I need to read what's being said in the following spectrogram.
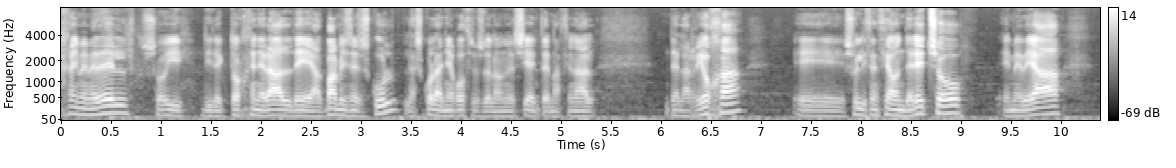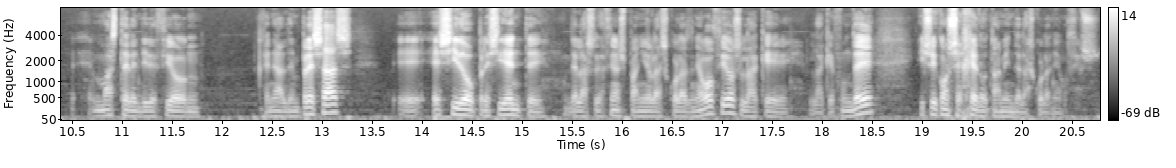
Jaime Medel, soy director general de Advanced Business School, la Escuela de Negocios de la Universidad Internacional de La Rioja. Eh, soy licenciado en Derecho, MBA, eh, máster en Dirección General de Empresas. Eh, he sido presidente de la Asociación Española de Escuelas de Negocios, la que, la que fundé, y soy consejero también de la Escuela de Negocios.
